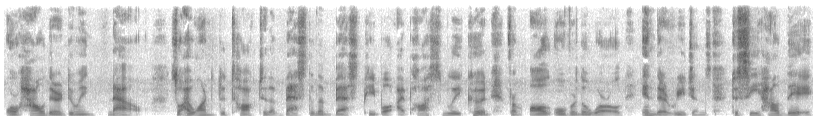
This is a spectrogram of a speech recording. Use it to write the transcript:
or how they're doing now. So I wanted to talk to the best of the best people I possibly could from all over the world in their regions to see how they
